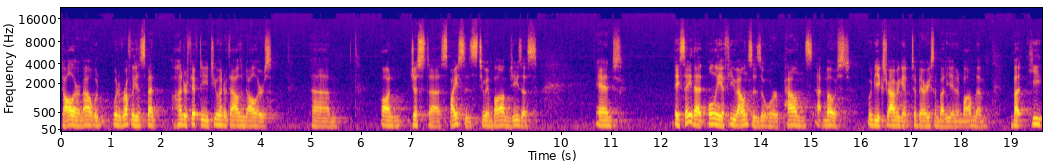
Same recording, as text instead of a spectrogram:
dollar amount, would, would have roughly spent $150,000, $200,000 um, on just uh, spices to embalm Jesus. And they say that only a few ounces or pounds at most would be extravagant to bury somebody and embalm them. But he,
